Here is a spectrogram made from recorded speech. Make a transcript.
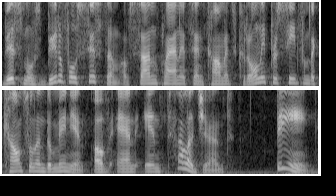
This most beautiful system of sun, planets, and comets could only proceed from the counsel and dominion of an intelligent being.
